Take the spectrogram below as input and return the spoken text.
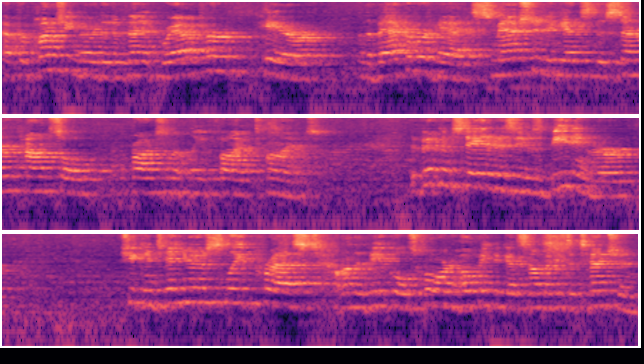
After punching her, the defendant grabbed her hair on the back of her head, smashed it against the center console approximately five times. The victim stated as he was beating her, she continuously pressed on the vehicle's horn, hoping to get somebody's attention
